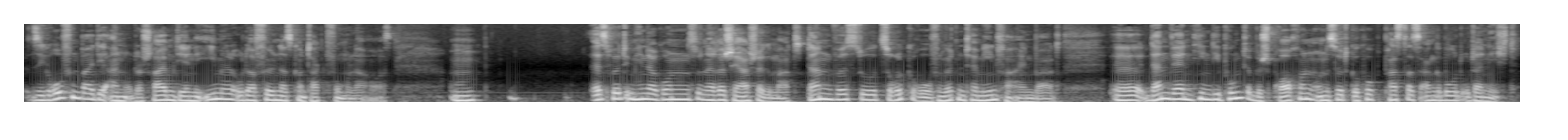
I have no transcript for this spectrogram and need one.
Sie rufen bei dir an oder schreiben dir eine E-Mail oder füllen das Kontaktformular aus. Mm. Es wird im Hintergrund so eine Recherche gemacht. Dann wirst du zurückgerufen, wird ein Termin vereinbart. Äh, dann werden die, die Punkte besprochen und es wird geguckt, passt das Angebot oder nicht.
